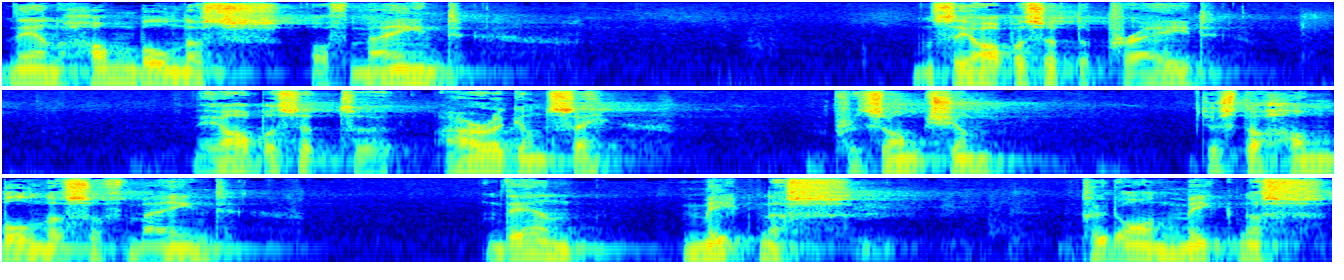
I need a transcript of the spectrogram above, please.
Then humbleness of mind. It's the opposite to pride, the opposite to arrogancy, presumption, just a humbleness of mind. And then meekness. Put on meekness.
